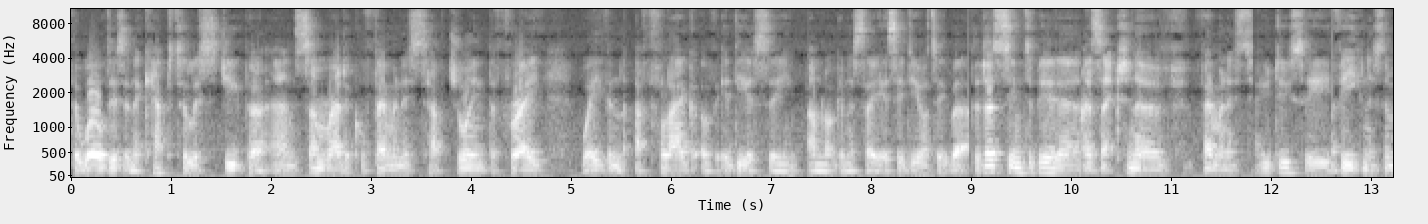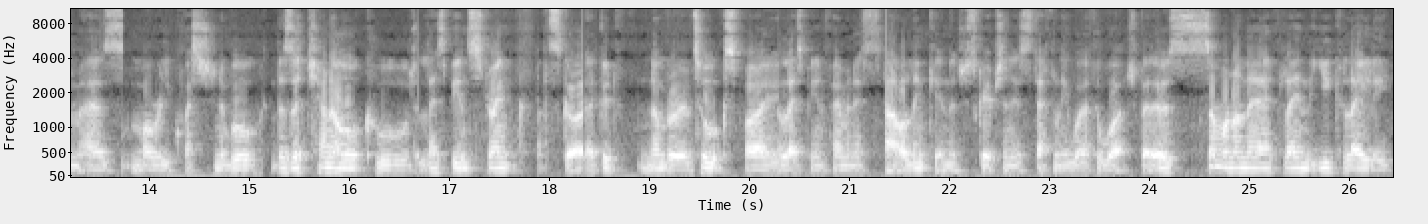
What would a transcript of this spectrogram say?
The world is in a capitalist stupor and some radical feminists have joined the fray waving a flag of idiocy. I'm not going to say it's idiotic, but there does seem to be a, a, section of feminists who do see veganism as morally questionable. There's a channel called Lesbian Strength. that's got a good number of talks by lesbian feminists. I'll link it in the description. It's definitely worth a watch. But there was someone on there playing the ukulele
